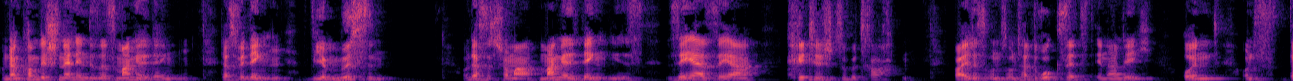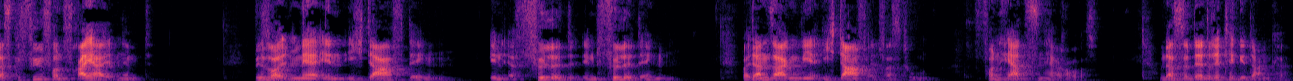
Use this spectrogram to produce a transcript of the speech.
Und dann kommen wir schnell in dieses Mangeldenken, dass wir denken, wir müssen. Und das ist schon mal, Mangeldenken ist sehr, sehr kritisch zu betrachten, weil es uns unter Druck setzt innerlich und uns das Gefühl von Freiheit nimmt. Wir sollten mehr in Ich darf denken, in Erfülle, in Fülle denken. Weil dann sagen wir, ich darf etwas tun. Von Herzen heraus. Und das ist so der dritte Gedanke.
